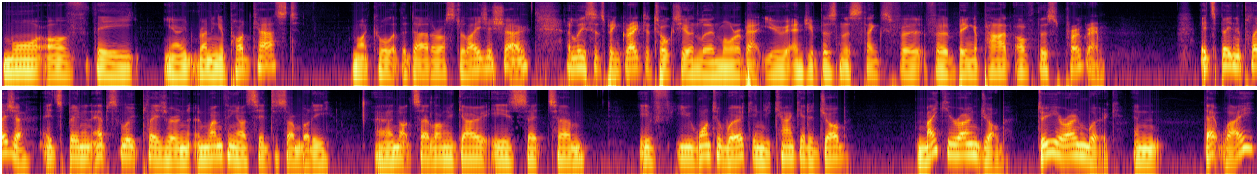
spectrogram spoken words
more of the you know running a podcast might call it the Data Australasia show. Elise, it's been great to talk to you and learn more about you and your business. Thanks for, for being a part of this program. It's been a pleasure. It's been an absolute pleasure. And, and one thing I said to somebody uh, not so long ago is that um, if you want to work and you can't get a job, make your own job, do your own work. And that way,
